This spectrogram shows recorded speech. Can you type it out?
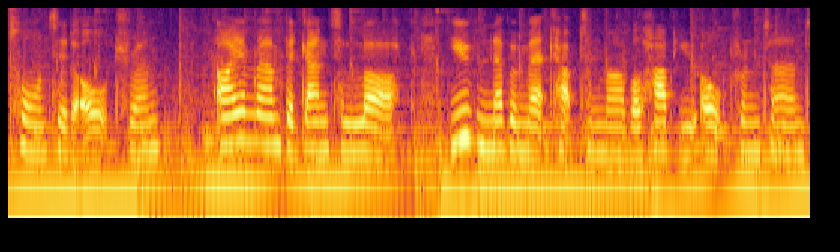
taunted Ultron. Iron Man began to laugh. You've never met Captain Marvel, have you? Ultron turned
